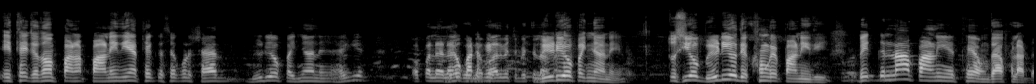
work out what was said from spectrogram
ਇੱਥੇ ਜਦੋਂ ਪਾ- ਪਾਣੀ ਦੀਆਂ ਇੱਥੇ ਕਿਸੇ ਕੋਲ ਸ਼ਾਇਦ ਵੀਡੀਓ ਪਈਆਂ ਨੇ ਹੈਗੀ ਆਪਾਂ ਲੈ ਵੀਡੀਓ ਪਈਆਂ ਨੇ। ਤੁਸੀਂ ਉਹ ਵੀਡੀਓ ਦੇਖੋਗੇ ਪਾਣੀ ਦੀ ਵੀ ਕਿੰਨਾ ਪਾਣੀ ਇੱਥੇ ਆਉਂਦਾ ਫਲੱਡ।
